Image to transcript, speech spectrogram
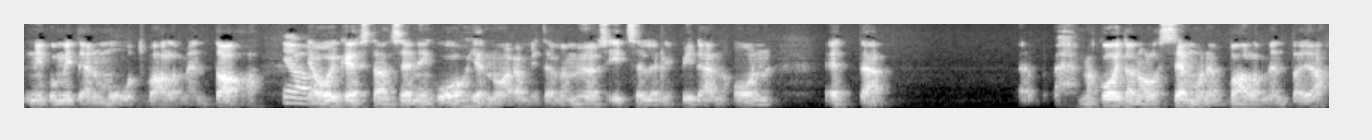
niin kuin miten muut valmentaa. Joo. Ja oikeastaan se niin kuin ohjenuora, mitä mä myös itselleni pidän, on, että mä koitan olla semmoinen valmentaja,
